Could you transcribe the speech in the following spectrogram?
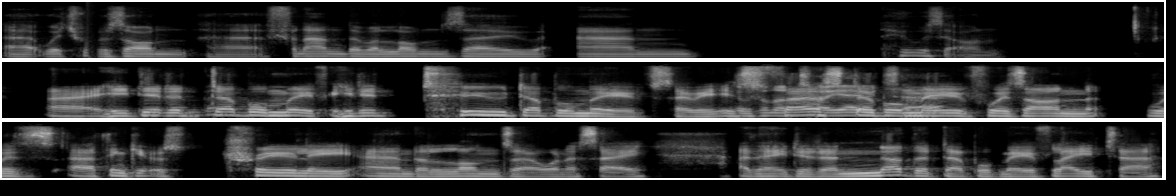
uh, which was on uh, Fernando Alonso and who was it on? Uh, he did a double move. He did two double moves. So his was on a first double move was on was I think it was Trulli and Alonso. I want to say, and then he did another double move later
